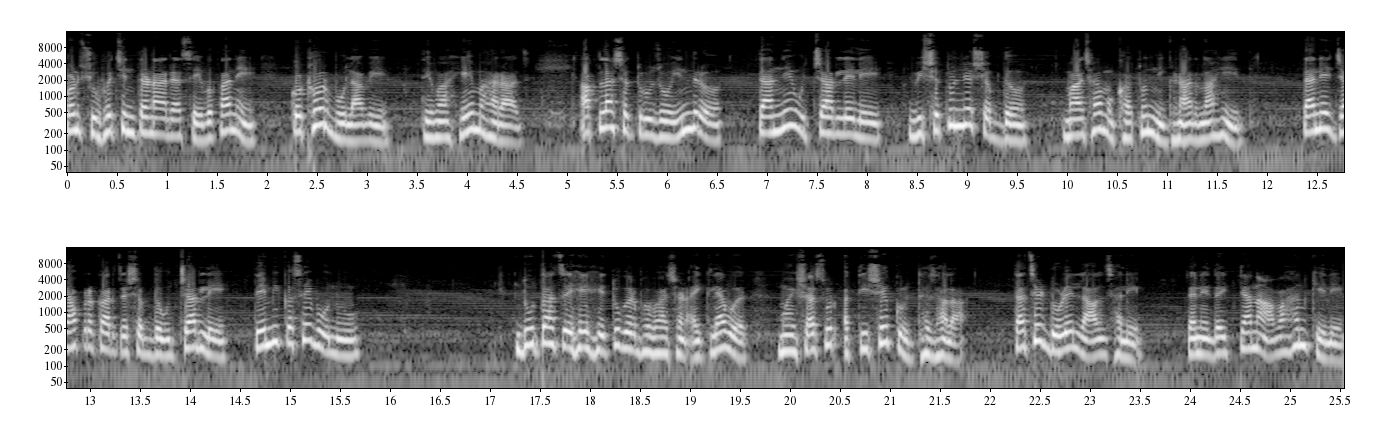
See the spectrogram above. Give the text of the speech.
पण शुभचिंतणाऱ्या सेवकाने कठोर बोलावे. तेव्हा हे महाराज आपला शत्रू जो इंद्र त्याने उच्चारलेले विषतुल्य शब्द माझ्या मुखातून निघणार नाहीत. त्याने ज्या प्रकारचे शब्द उच्चारले ते मी कसे बोलू? दूताचे हे हेतुगर्भ भाषण ऐकल्यावर महिषासूर अतिशय क्रुद्ध झाला. त्याचे डोळे लाल झाले. त्याने दैत्यांना आवाहन केले.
